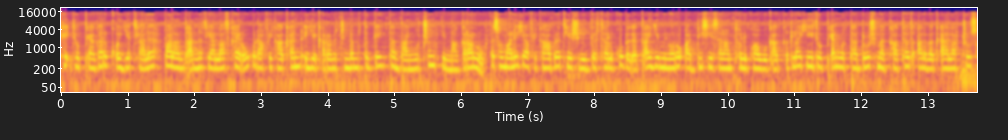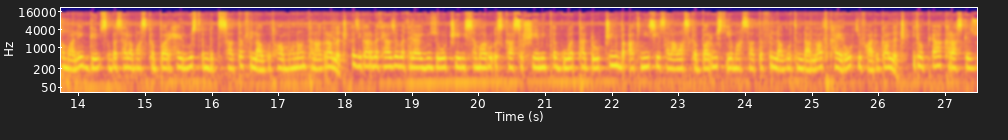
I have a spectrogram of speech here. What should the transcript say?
ከኢትዮጵያ ጋር ቆየት ያለ ባላንጣነት ያላት ካይሮ ወደ አፍሪካ ቀንድ እየቀረበች እንደምትገኝ ተንታኞችም ይናገራሉ። በሶማሌ የአፍሪካ ህብረት የሽግግር ተልዕኮ በቀጣይ የሚኖረው አዲስ የሰላም ተልዕኮ አወቃቀር ላይ የኢትዮጵያን ወታደሮች መካተት አልበቃ ያላቸው ሶማሌ ግብጽ በሰላም አስከባሪ ኃይል ውስጥ እንድትሳተፍ ፍላጎቷ መሆኗን ተናግራለች። ከዚህ ጋር በተያያዘ በተለያዩ ዙሮች የሚሰማሩ እስከ አስር ሺህ የሚጠጉ ወታደሮችን በአትሚስ የሰላም አስከባሪ ውስጥ የማሳተፍ ፍላጎት እንዳላት ካይሮ ይፋ አድርጋለች። ኢትዮጵያ ከራስ ገዟ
